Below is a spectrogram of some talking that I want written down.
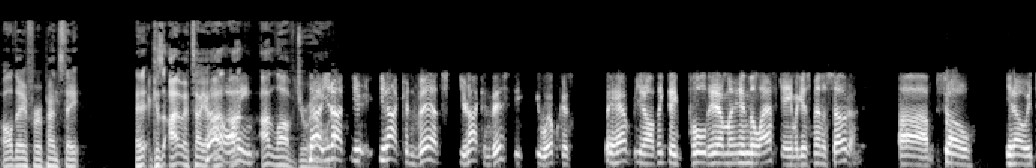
all day for Penn State? Because I would tell you, No, I, I mean- I love Drew. No, Allen. you're not. You're, you're not convinced. You're not convinced you will because they have. You know, I think they pulled him in the last game against Minnesota. Uh, so, you know, it's.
